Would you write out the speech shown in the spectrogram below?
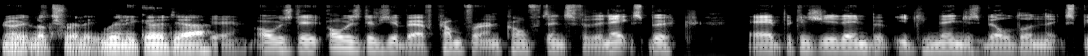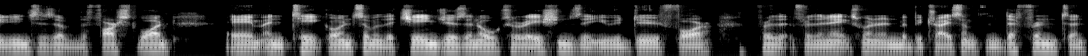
Right. It looks really really good. Yeah, yeah. Always do always gives you a bit of comfort and confidence for the next book. Uh, because you then you can then just build on the experiences of the first one um, and take on some of the changes and alterations that you would do for for the for the next one and maybe try something different. And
